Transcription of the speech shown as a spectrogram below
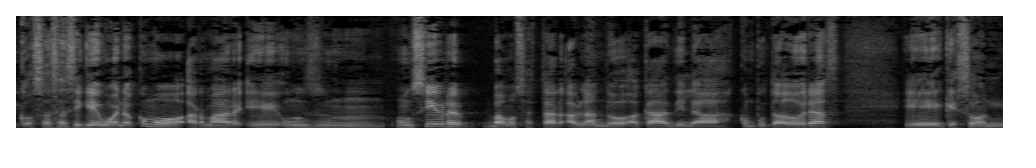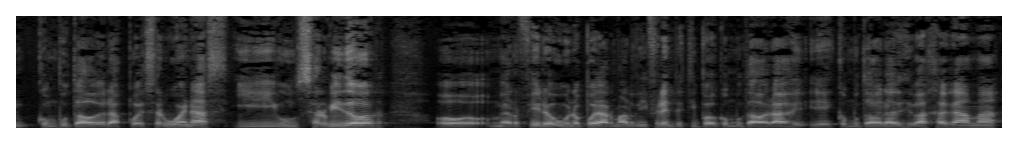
cosas. Así que bueno, cómo armar eh, un, un ciber. Vamos a estar hablando acá de las computadoras, eh, que son computadoras, puede ser buenas, y un servidor o me refiero, uno puede armar diferentes tipos de computadoras, eh, computadoras de baja gama,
